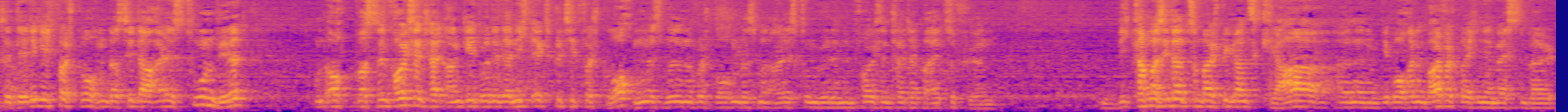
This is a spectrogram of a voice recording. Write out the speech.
Sie hat lediglich versprochen, dass sie da alles tun wird. Und auch was den Volksentscheid angeht, wurde der nicht explizit versprochen. Es wurde nur versprochen, dass man alles tun würde, um den Volksentscheid herbeizuführen. Wie kann man sie dann zum Beispiel ganz klar an einem gebrochenen Wahlversprechen ermessen? Weil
